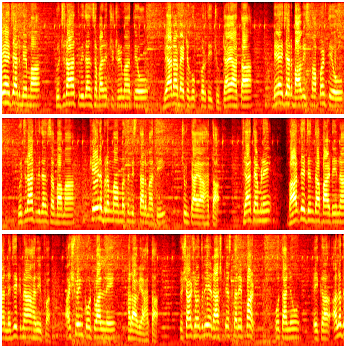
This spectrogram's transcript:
2002 માં ગુજરાત વિધાનસભાની ચૂંટણીમાં તેઓ 12 બેઠક ઉપરથી ચૂંટાયા હતા 2022 માં પણ તેઓ ગુજરાત વિધાનસભામાં ખેડ બ્રહ્મા મત વિસ્તારમાંથી ચૂંટાયા હતા જ્યાં તેમણે ભારતીય જનતા પાર્ટીના નજીકના હરીફ अश्विन कोटवालને હરાવ્યા હતા સુશાલ છોડરીએ રાષ્ટ્રીય સ્તરે પણ પોતાનું એક અલગ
